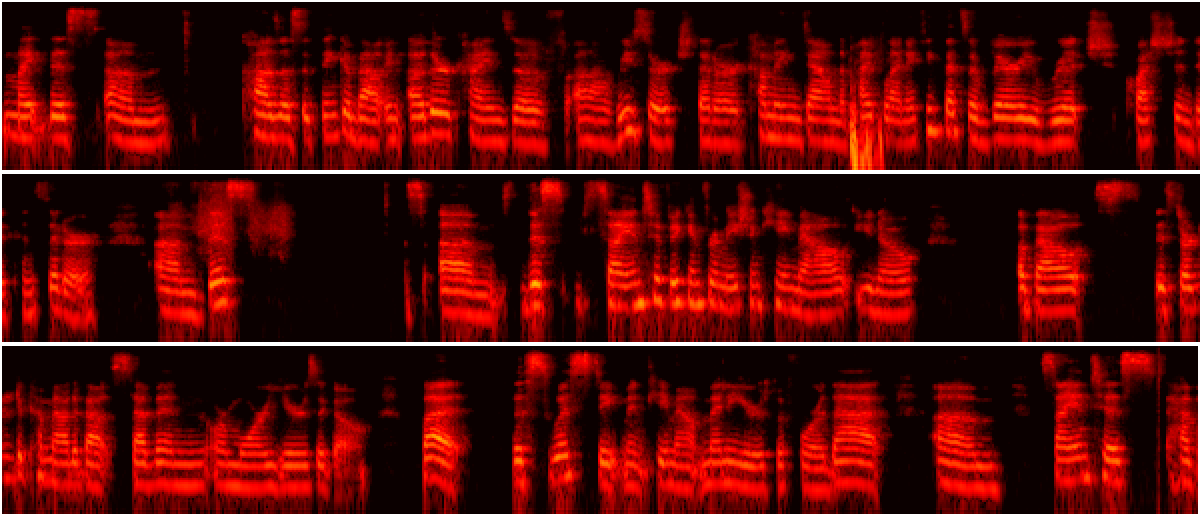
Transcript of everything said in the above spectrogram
might this um, cause us to think about in other kinds of uh, research that are coming down the pipeline? I think that's a very rich question to consider. Um, this um, this scientific information came out, you know, about it started to come out about seven or more years ago, but the Swiss statement came out many years before that. Um, scientists have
